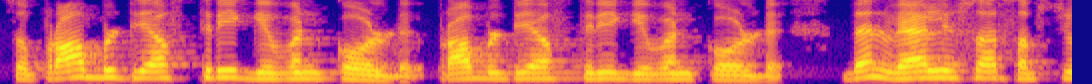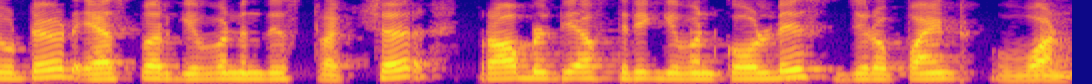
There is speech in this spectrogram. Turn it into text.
So probability of 3 given cold probability of 3 given cold. Then values are substituted as per given in this structure. Probability of 3 given cold is 0.1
